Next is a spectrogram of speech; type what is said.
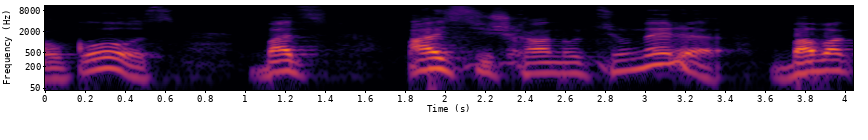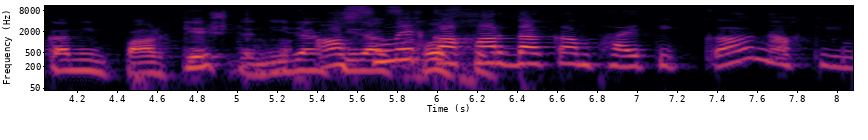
տոկոս բայց այս իշխանությունները բավականին պարկեշտ են իրանք իրաց խոսքը։ Ասում եք կախարդական փայտիկ կա նախկին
